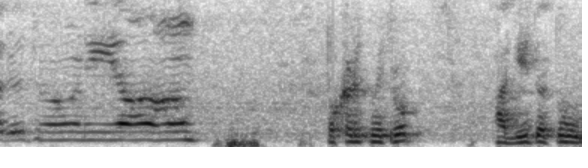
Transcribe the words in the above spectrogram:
અરજણિયા તો ખેડૂત મિત્રો, આ ગીત હતું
